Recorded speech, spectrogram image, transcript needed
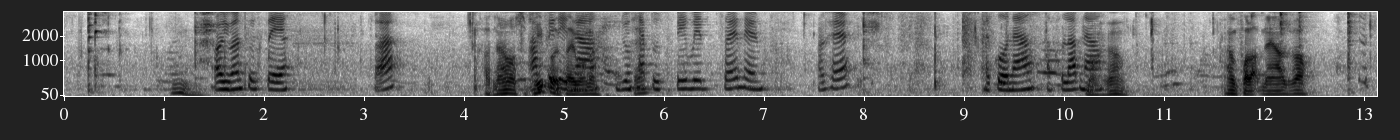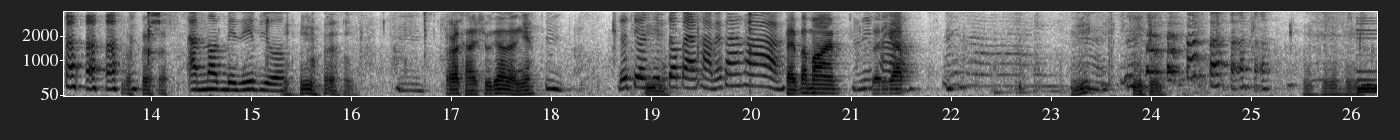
or you want to stay huh? I know lots of I'm people if finished they now want to. you have to speak with friend then okay I go now I full up now Well, I'm full up now as well. I'm not believe you Okay, should we go then, yeah? เดี๋ยวเจอกันทริปต่อไปค่ะ บ๊ายบายค่ะ Okay, bye bye. สวัสดี Good to ค่ะ go.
